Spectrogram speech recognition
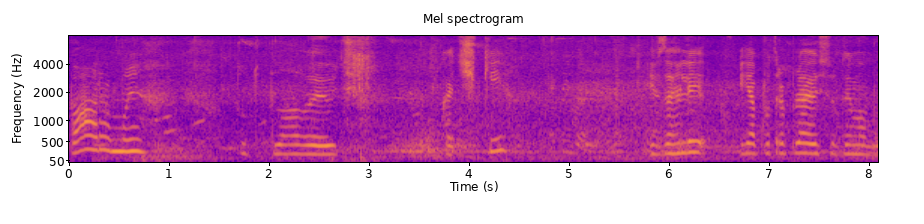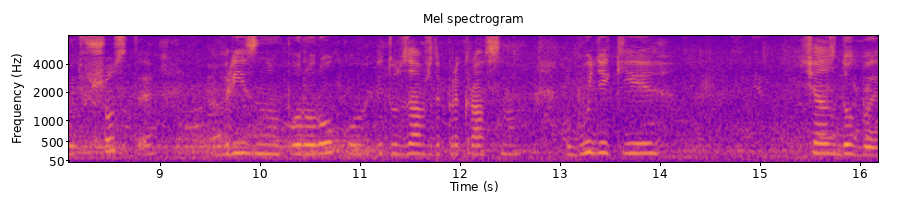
парами, тут плавають качки. І взагалі я потрапляю сюди, мабуть, в шосте, в різну пору року, і тут завжди прекрасно. У будь-який час доби.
